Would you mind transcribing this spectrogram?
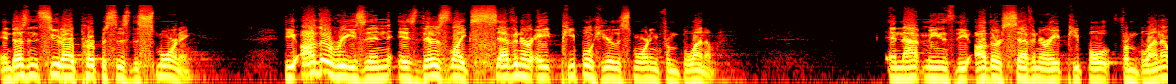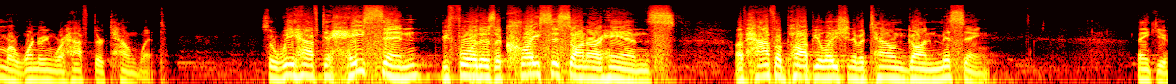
and doesn't suit our purposes this morning. The other reason is there's like seven or eight people here this morning from Blenheim. And that means the other seven or eight people from Blenheim are wondering where half their town went. So we have to hasten before there's a crisis on our hands of half a population of a town gone missing. Thank you.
